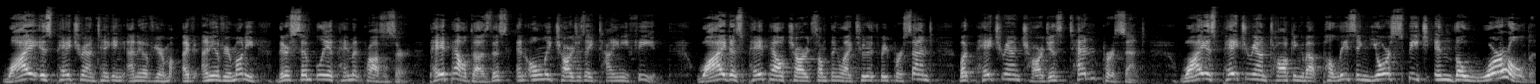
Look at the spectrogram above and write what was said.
Why is Patreon taking any of your any of your money? They're simply a payment processor. PayPal does this and only charges a tiny fee. Why does PayPal charge something like 2 to 3%, but Patreon charges 10%? Why is Patreon talking about policing your speech in the world?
